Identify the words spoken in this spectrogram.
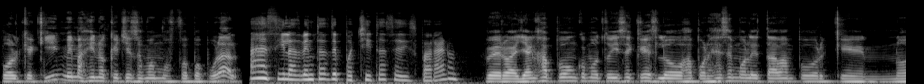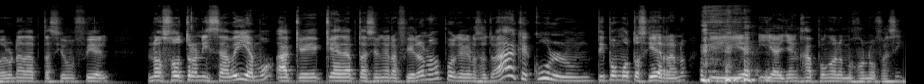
porque aquí me imagino que Chainsaw Man fue popular. Ah, sí, las ventas de Pochita se dispararon. Pero allá en Japón, como tú dices, que los japoneses se molestaban porque no era una adaptación fiel nosotros ni sabíamos a qué, adaptación era fiel o no, porque nosotros, ah, qué cool, un tipo motosierra, ¿no? Y, y, allá en Japón a lo mejor no fue así.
